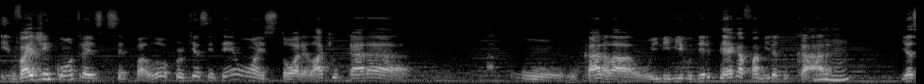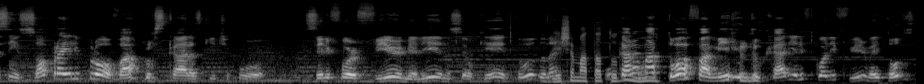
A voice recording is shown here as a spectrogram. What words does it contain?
né? vai de encontro a isso que você falou, porque assim, tem uma história lá que o cara. O, o cara lá, o inimigo dele, pega a família do cara. Uhum. E assim, só pra ele provar pros caras que, tipo, se ele for firme ali, não sei o que, tudo, né? Deixa matar O todo cara mundo. matou a família do cara e ele ficou ali firme. Aí todos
